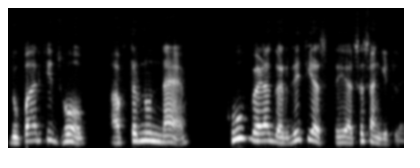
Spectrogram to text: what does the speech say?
दुपारची झोप आफ्टरनून नॅप खूप वेळा गरजेची असते असं सांगितलंय.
